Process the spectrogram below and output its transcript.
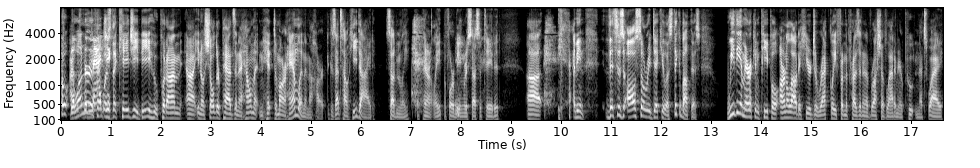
Oh, the, I wonder if magic... it was the KGB who put on, uh, you know, shoulder pads and a helmet and hit Damar Hamlin in the heart because that's how he died suddenly, apparently, before being resuscitated. Uh, I mean, this is also ridiculous. Think about this. We, the American people, aren't allowed to hear directly from the president of Russia, Vladimir Putin. That's why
